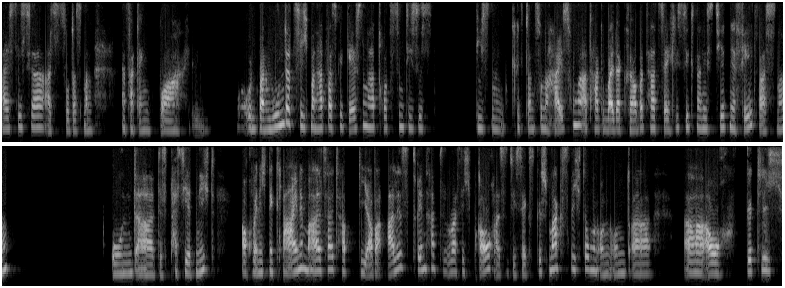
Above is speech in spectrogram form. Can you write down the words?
heißt es ja, also so, dass man einfach denkt, boah, und man wundert sich, man hat was gegessen und hat trotzdem dieses, diesen, kriegt dann so eine Heißhungerattacke, weil der Körper tatsächlich signalisiert, mir fehlt was. Ne? Und äh, das passiert nicht. Auch wenn ich eine kleine Mahlzeit habe, die aber alles drin hat, was ich brauche, also die sechs Geschmacksrichtungen und, und äh, äh, auch wirklich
